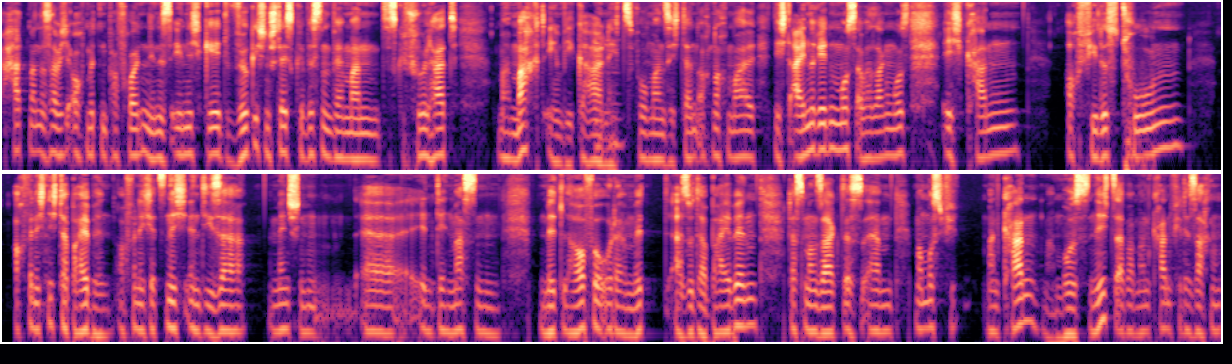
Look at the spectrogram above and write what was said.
hat man, das habe ich auch mit ein paar Freunden, denen es ähnlich geht, wirklich ein schlechtes Gewissen, wenn man das Gefühl hat, man macht irgendwie gar mhm. nichts, wo man sich dann auch nochmal nicht einreden muss, aber sagen muss, ich kann auch vieles tun, auch wenn ich nicht dabei bin, auch wenn ich jetzt nicht in dieser Menschen, äh, in den Massen mitlaufe oder mit, also dabei bin, dass man sagt, dass ähm, man muss man kann, man muss nichts, aber man kann viele Sachen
